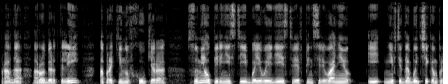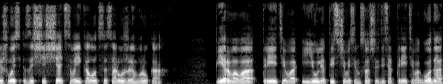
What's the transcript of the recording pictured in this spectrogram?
Правда, Роберт Ли, опрокинув Хукера, сумел перенести боевые действия в Пенсильванию, и нефтедобытчикам пришлось защищать свои колодцы с оружием в руках. 1-3 июля 1863 года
